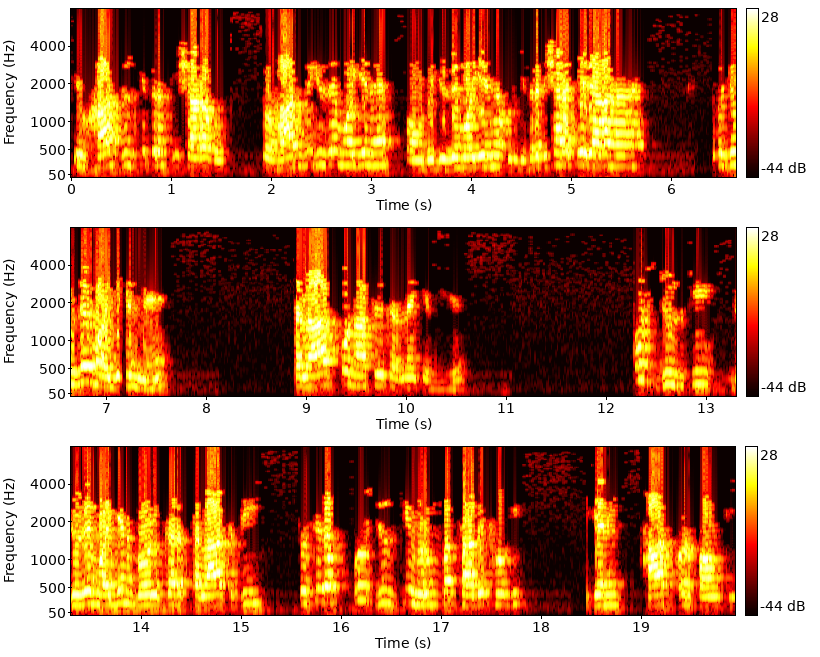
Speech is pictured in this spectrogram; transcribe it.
کہ خاص جز کی طرف اشارہ ہو۔ تو ہاتھ بھی جز معین ہے، پاؤں بھی جز معین ہے، ان کی طرف اشارہ کیا جا رہا ہے۔ تو جز معین میں طلاق کو نافذ کرنے کے لیے اس جز کی جز معین بول کر طلاق دی تو صرف اس جز کی حرمت ثابت ہوگی یعنی ہاتھ اور پاؤں کی۔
